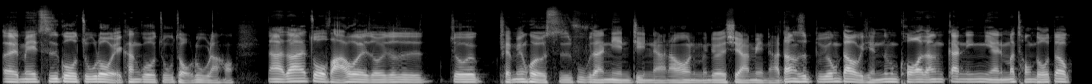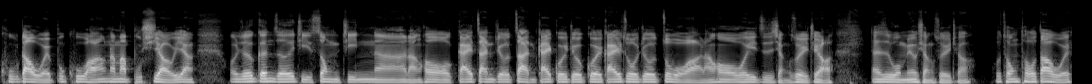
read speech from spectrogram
哎，没吃过猪肉，也看过猪走路了哈。那当然做法会的时候，就是就前面会有师傅在念经啊，然后你们就在下面啊。当时不用到以前那么夸张，干你娘，你们从头到哭到尾不哭，好像他妈不孝一样。我就跟着一起诵经啊，然后该站就站，该跪就跪，该坐就坐啊。然后我一直想睡觉，但是我没有想睡觉，我从头到尾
